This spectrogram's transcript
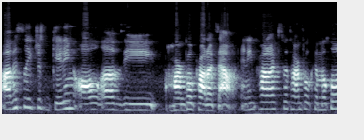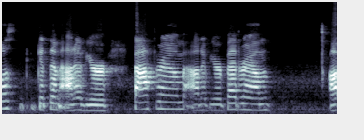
obviously, just getting all of the harmful products out. Any products with harmful chemicals, get them out of your bathroom, out of your bedroom, uh,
